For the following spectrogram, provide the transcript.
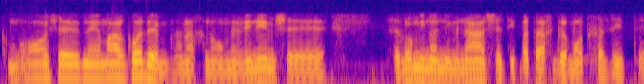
כמו שנאמר קודם, אנחנו מבינים ש... זה לא מן הנמנע שתיפתח גם עוד חזית אה,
